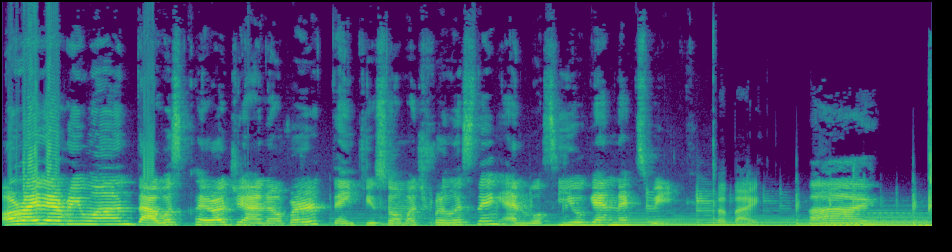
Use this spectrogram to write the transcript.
All right, everyone. That was Claira Janover. Thank you so much for listening, and we'll see you again next week. Bye-bye. Bye.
